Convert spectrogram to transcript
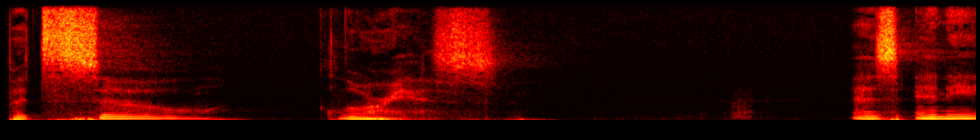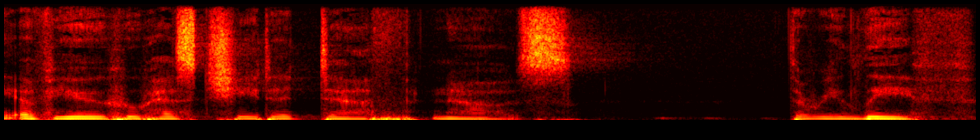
but so glorious. As any of you who has cheated death knows, the relief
